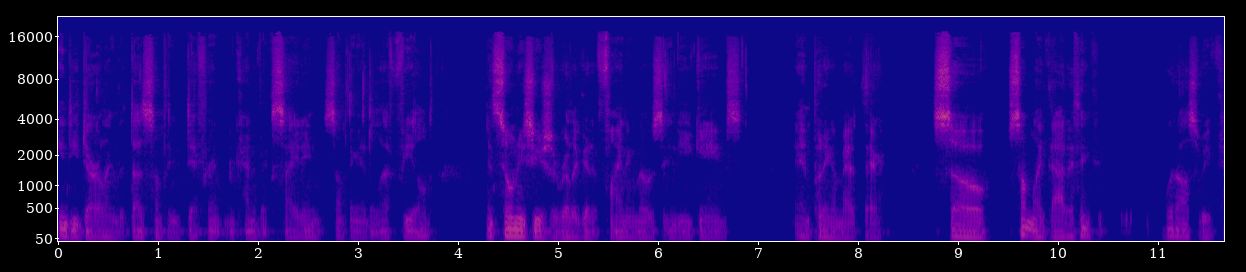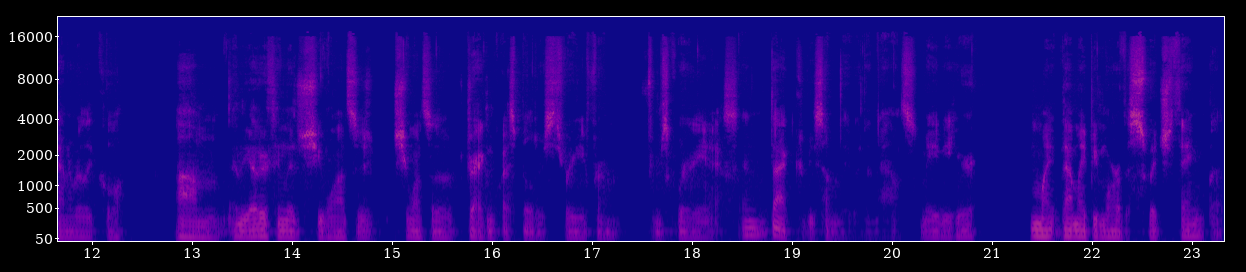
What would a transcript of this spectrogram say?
indie darling that does something different and kind of exciting, something of left field. And Sony's usually really good at finding those indie games and putting them out there. So something like that, I think, would also be kind of really cool. Um, and the other thing that she wants is she wants a Dragon Quest Builders three from from Square Enix, and that could be something they would announce maybe here. Might that might be more of a Switch thing, but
